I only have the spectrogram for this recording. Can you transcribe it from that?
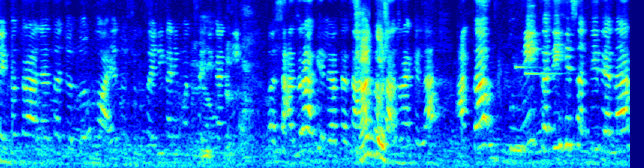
एकत्र आल्याचा जल्लोष जो आहे तो शिवसैनिक आणि मनसैनिकांनी साजरा केला त्याचा. साजरा केला आता तुम्ही कधी ही संधी देणार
